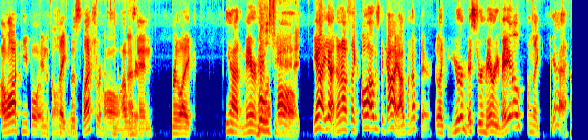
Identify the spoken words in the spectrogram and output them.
a lot of people in That's like awesome. this lecture hall I was better. in were like, "Yeah, the Mary Mayo Bullshit. Hall." Yeah, yeah. And then I was like, "Oh, I was the guy. I went up there." They're like, "You're Mr. Mary Mayo?" I'm like, "Yeah."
